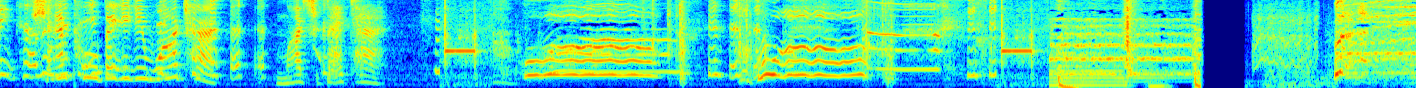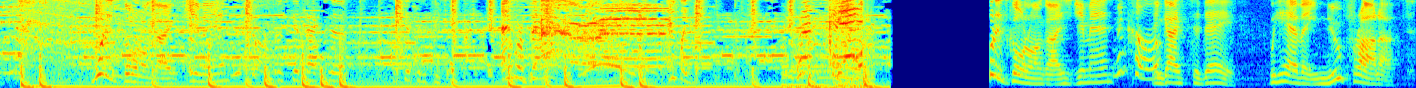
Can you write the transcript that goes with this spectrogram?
Wait, tell them Shampoo what's in better it. than water. Much better. Whoa! Whoa! What is going on, guys? Jim man. Let's get back to let's get to the future. And we're back. Just like What is going on, guys? Jim man. Nicole. And guys, today we have a new product.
